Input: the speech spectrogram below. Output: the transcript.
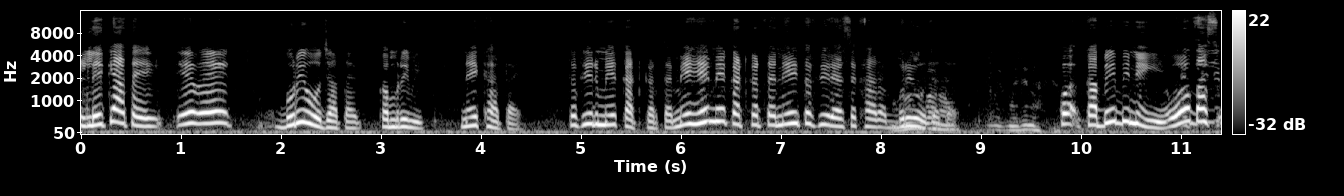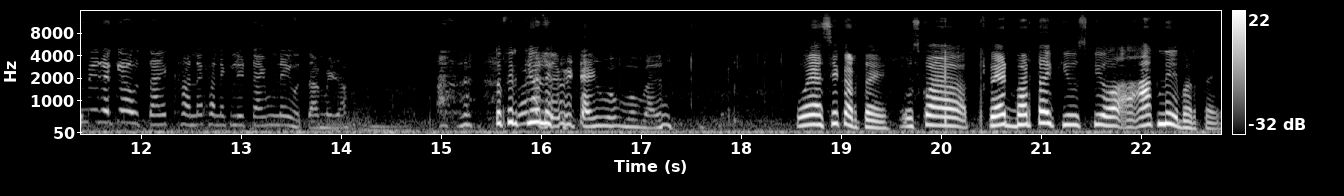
लेके आता है। ये, ये बुरी हो जाता है कमरे में नहीं खाता है। तो फिर मैं कट करता है। मैं है मैं कट करता है नहीं तो फिर ऐसे खा बुरी हो जाता है। कभी भी नहीं है। वो बस मेरा क्या होता है खाना खाने के लिए टाइम नहीं होता मेरा। तो फिर क्यों ले टाइम हो मोबाइल वो ऐसे करता है। उसको पेट भरता है कि उसकी आँख नहीं भरता है।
